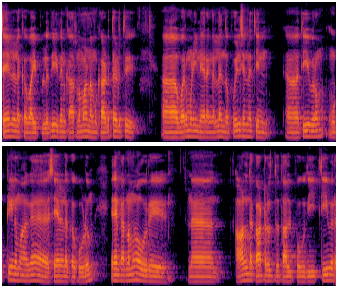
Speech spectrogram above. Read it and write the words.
செயலிழக்க வாய்ப்புள்ளது. இதன் காரணமாக நமக்கு அடுத்தடுத்து வரும் மணி நேரங்களில் இந்த புயல் சின்னத்தின் தீவிரம் முற்றிலுமாக செயலிழக்கக்கூடும். இதன் காரணமாக ஒரு ஆழ்ந்த காற்றழுத்த தாழ்வு பகுதி தீவிர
